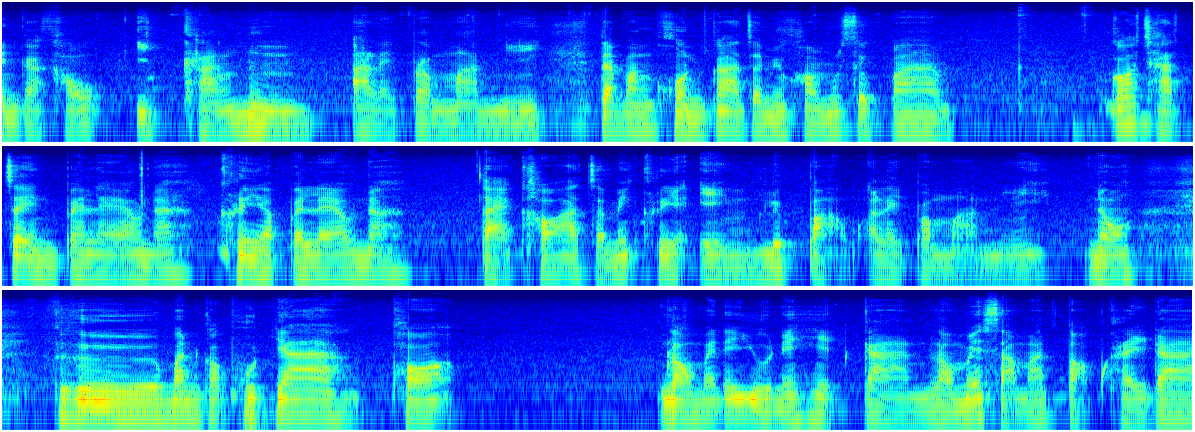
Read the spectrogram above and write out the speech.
นกับเขาอีกครั้งหนึ่งอะไรประมาณนี้ แต่บางคนก็อาจจะมีความรู้สึกว่า ก็ชัดเจนไปแล้วนะ เคลียร์ไปแล้วนะ แต่เขาอาจจะไม่เคลียร์เองหรือเปล่าอะไรประมาณนี้เนาะคือมันก็พูดยาก เพราะเราไม่ได้อยู่ในเหตุการณ์ เราไม่สามารถตอบใครได้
